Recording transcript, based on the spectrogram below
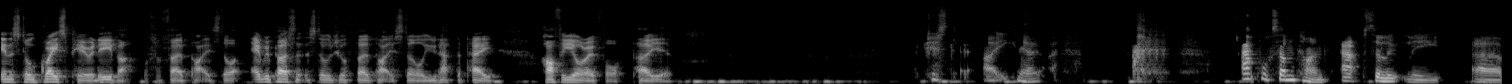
install grace period either with a third party store. Every person that installs your third party store, you have to pay half a euro for per year. just I you know Apple sometimes absolutely uh,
